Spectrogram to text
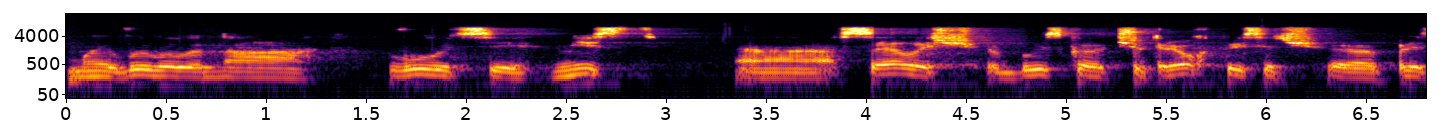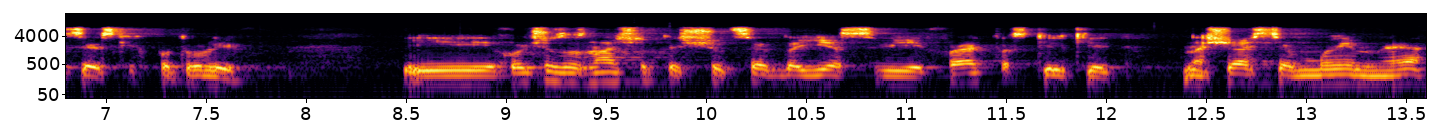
ми вивели на вулиці міст, е, селищ близько 4 тисяч е, поліцейських патрулів. І хочу зазначити, що це дає свій ефект, оскільки, на щастя, ми не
